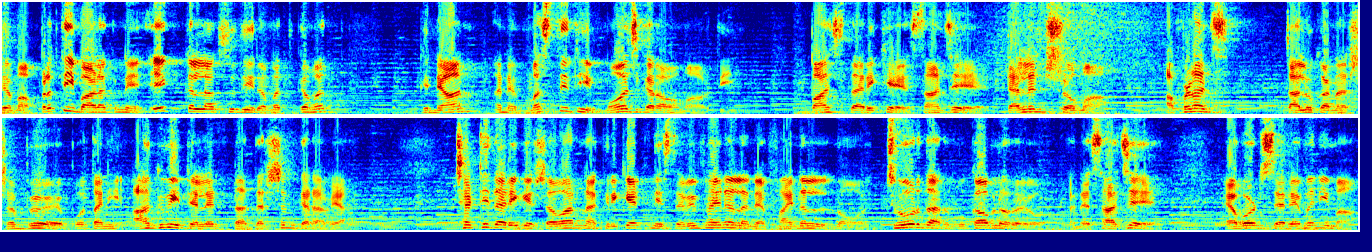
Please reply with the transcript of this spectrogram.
જેમાં પ્રતિ બાળકને એક કલાક સુધી રમત ગમત જ્ઞાન અને મસ્તીથી મોજ કરાવવામાં આવતી. પાંચ તારીખે સાંજે ટેલેન્ટ શોમાં આપણા જ તાલુકાના સભ્યોએ પોતાની આગવી ટેલેન્ટના દર્શન કરાવ્યા. છઠ્ઠી તારીખે સવારના ક્રિકેટની સેમિફાઇનલ અને ફાઇનલનો જોરદાર મુકાબલો રહ્યો અને સાંજે એવોર્ડ સેરેમનીમાં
